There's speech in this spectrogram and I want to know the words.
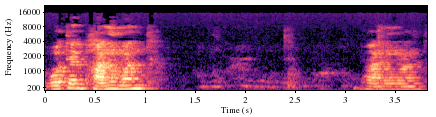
वो थे भानुमंत भानुमंत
